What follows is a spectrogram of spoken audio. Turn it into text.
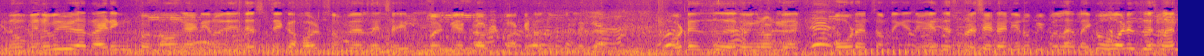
You know, whenever you are riding for long and you know you just take a halt somewhere, let's say it might be a crowded market or something like that. What is uh, going around? You are bored and something, you can just press it, and you know people are like, "Oh, what is this, man?"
